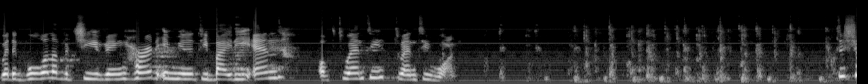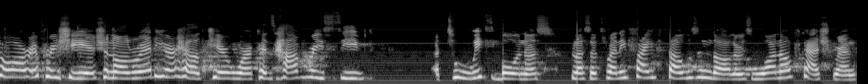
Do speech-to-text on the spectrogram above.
with the goal of achieving herd immunity by the end of 2021. To show our appreciation, already our healthcare workers have received a two weeks bonus plus a $25,000 one-off cash grant,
